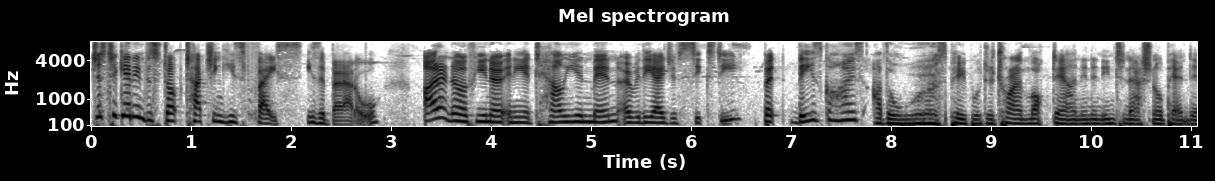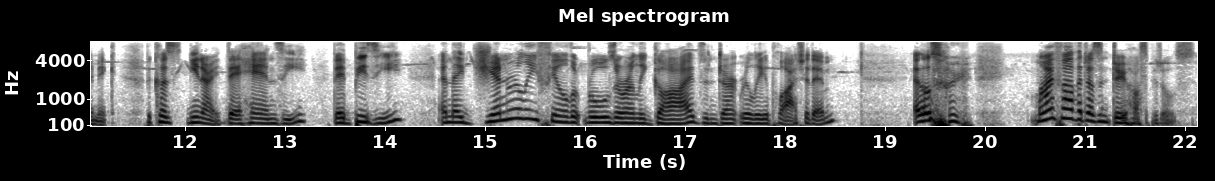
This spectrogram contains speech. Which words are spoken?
Just to get him to stop touching his face is a battle. I don't know if you know any Italian men over the age of 60, but these guys are the worst people to try and lock down in an international pandemic because, you know, they're handsy, they're busy, and they generally feel that rules are only guides and don't really apply to them. And also, my father doesn't do hospitals.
